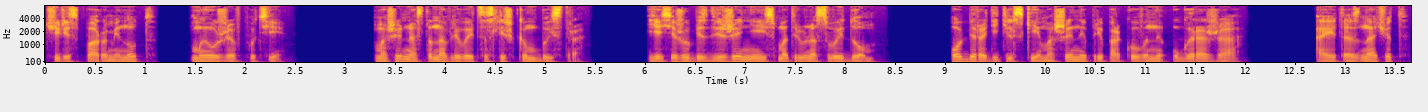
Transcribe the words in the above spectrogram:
Через пару минут мы уже в пути. Машина останавливается слишком быстро. Я сижу без движения и смотрю на свой дом. Обе родительские машины припаркованы у гаража, а это значит,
